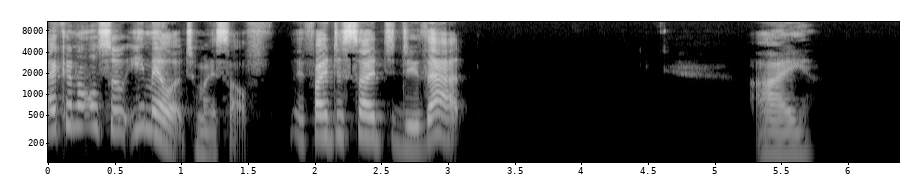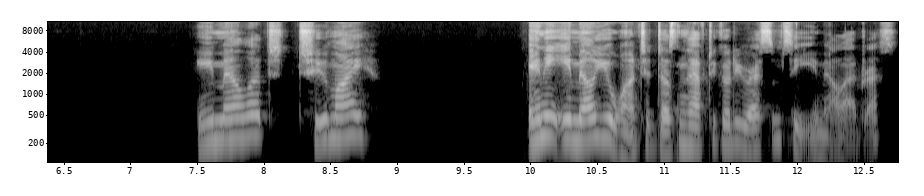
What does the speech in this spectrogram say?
I can also email it to myself. If I decide to do that, I email it to my any email you want. It doesn't have to go to your SMC email address.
